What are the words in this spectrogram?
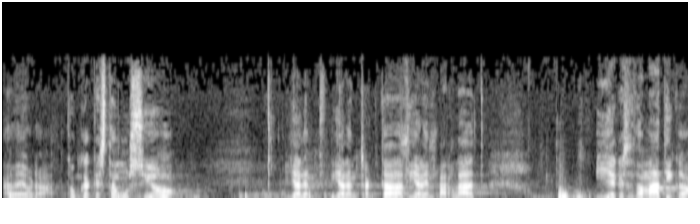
A veure, com que aquesta moció ja l'hem ja tractat, ja l'hem parlat, i aquesta temàtica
